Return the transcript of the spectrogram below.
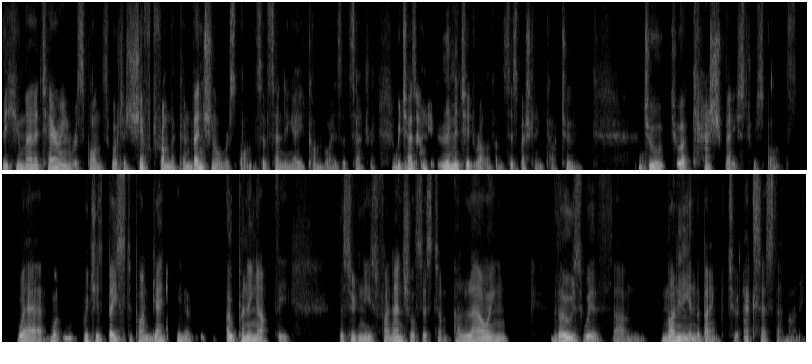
the humanitarian response were to shift from the conventional response of sending aid convoys, etc., mm-hmm. which has only limited relevance, especially in Khartoum, mm-hmm. to, to a cash-based response, where which is based upon you know opening up the the Sudanese financial system, allowing those with um, money in the bank to access their money,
